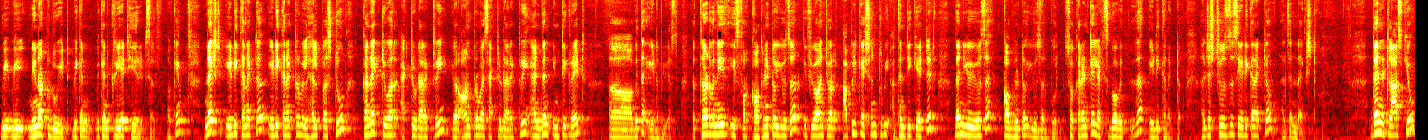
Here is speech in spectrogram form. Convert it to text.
we, we need not to do it. We can we can create here itself. Okay? Next ad connector. Ad connector will help us to connect your active directory your on-premise active directory and then integrate uh, with the aws the third one is is for cognito user. If you want your application to be authenticated then you use a cognito user pool. So currently let's go with the ad connector. I'll just choose this ad connector. I'll say next. Then it will ask you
